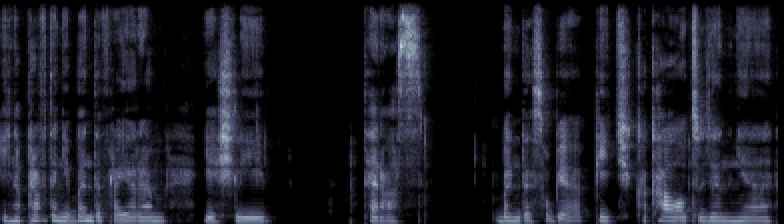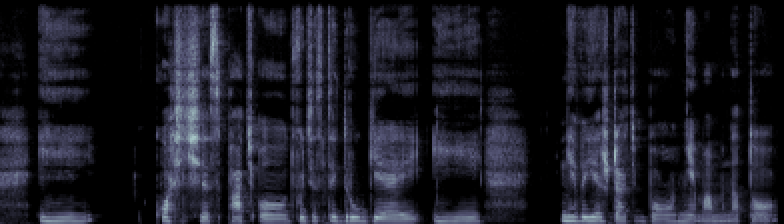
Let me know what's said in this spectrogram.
I naprawdę nie będę frajerem, jeśli teraz będę sobie pić kakao codziennie i kłaść się spać o 22 i nie wyjeżdżać, bo nie mam na to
